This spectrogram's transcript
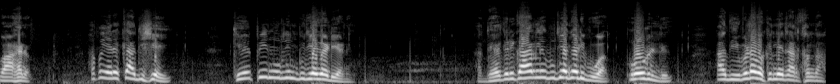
വാഹനം. അപ്പോൾ എനിക്ക് അതിശയായി. കെ പി നൂർജൻ പുതിയങ്ങാടിയാണ് അദ്ദേഹത്തിന് കാറിൽ പുതിയങ്ങാടി പോവാം. റോഡുണ്ട്. അത് ഇവിടെ വെക്കുന്നതിന്റെ അർത്ഥം എന്താ?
